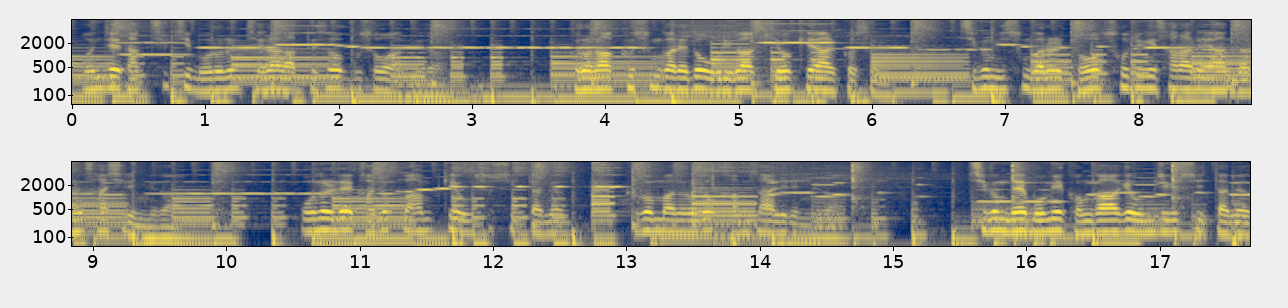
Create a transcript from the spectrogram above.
언제 닥칠지 모르는 재난 앞에서 무서워합니다. 그러나 그 순간에도 우리가 기억해야 할 것은 지금 이 순간을 더 소중히 살아내야 한다는 사실입니다. 오늘 내 가족과 함께 웃을 수 있다면 그것만으로도 감사할 일입니다. 지금 내 몸이 건강하게 움직일 수 있다면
